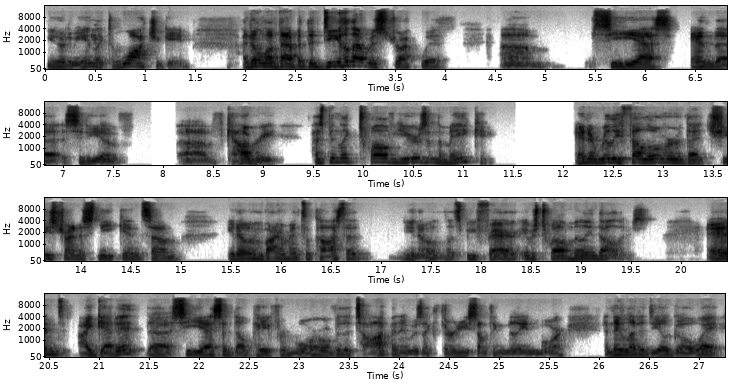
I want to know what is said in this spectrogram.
You know what I mean? Yeah. Like to watch a game. I don't love that. But the deal that was struck with um, CES and the city of, of Calgary has been like 12 years in the making. And it really fell over that she's trying to sneak in some, you know, environmental cost that, you know, let's be fair, it was $12 million. And I get it. The CES said they'll pay for more over the top, and it was like 30 something million more, and they let a deal go away.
